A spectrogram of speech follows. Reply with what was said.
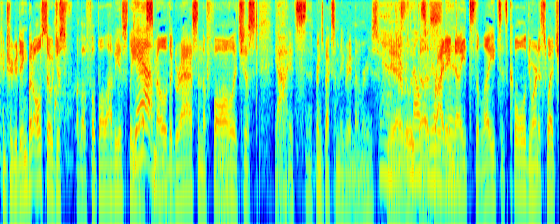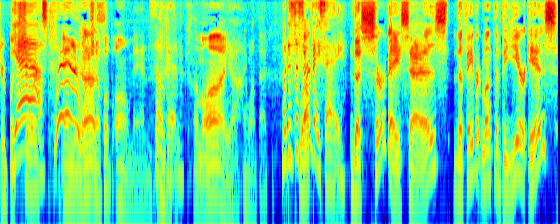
contributing, but also just I love football. Obviously, Yeah. that smell of the grass in the fall. It's just yeah, it's it brings back so many great memories. Yeah, Yeah, it just really does. really Friday good. nights, the lights. It's cold. You're wearing a sweatshirt, but Yeah. shorts, and you're Woo! watching a football. Oh man, So good. Come on. yeah, I want that. What does the Well- survey say? The survey says the favorite month of the year is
